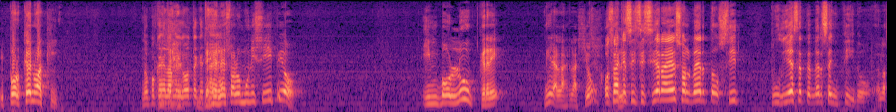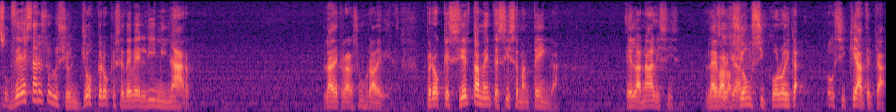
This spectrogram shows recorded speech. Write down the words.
¿Y por qué no aquí? No porque es el amigote que está Déjele eso a los municipios. Involucre, mira, la relación. O sea que si se hiciera eso, Alberto, sí pudiese tener sentido el asunto. De esa resolución yo creo que se debe eliminar la declaración jurada de bienes, pero que ciertamente sí se mantenga el análisis, la evaluación psicológica o psiquiátrica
